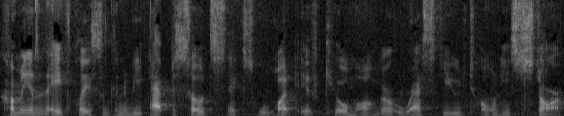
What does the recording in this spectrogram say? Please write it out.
Coming in at eighth place is going to be episode six. What if Killmonger rescued Tony Stark?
